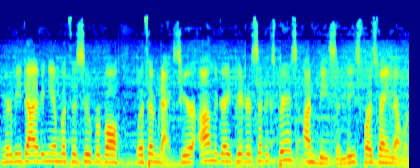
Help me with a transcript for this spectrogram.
we're going to be diving in with the Super Bowl with him next here on the Greg Peterson Experience on VSiN, the Sports Betting Network.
